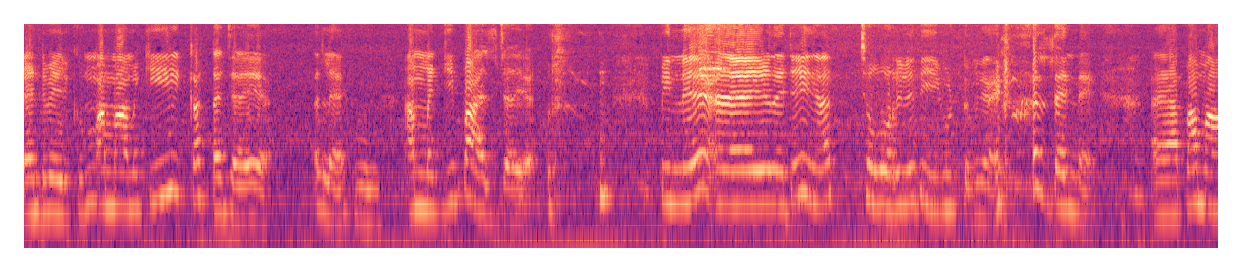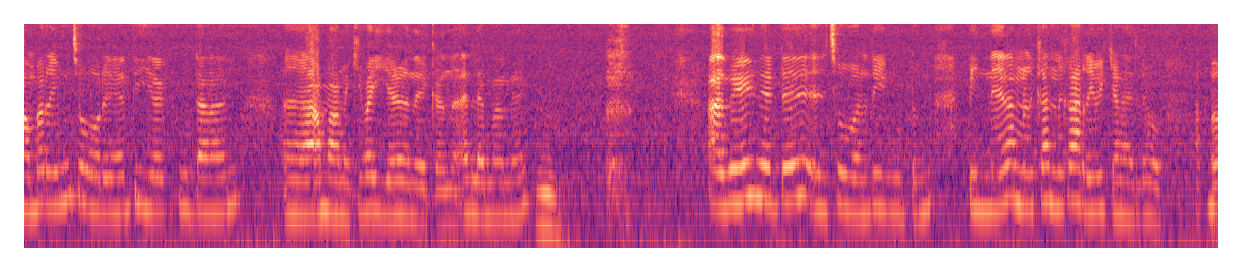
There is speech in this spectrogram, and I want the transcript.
രണ്ടുപേർക്കും അമ്മാമ്മക്ക് കട്ടൻ ചായ അല്ലേ? അമ്മയ്ക്ക് പാൽ ചായ. പിന്നെ എഴുന്നേറ്റ് കഴിഞ്ഞാൽ ചോറിന് തീ കൂട്ടും ഞാൻ. തന്നെ. അപ്പൊ അമ്മാവൻ പറയും ചോറിന് തീ കൂട്ടാൻ അമ്മാമ്മയ്ക്ക് വയ്യ എഴുന്നേക്കാന്ന് അല്ല അമ്മാമ്മ? അത് കഴിഞ്ഞിട്ട് ചോറ് തീ കൂട്ടും. പിന്നെ നമ്മൾക്ക് അന്ന് കറി വെക്കണമല്ലോ. അപ്പൊ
